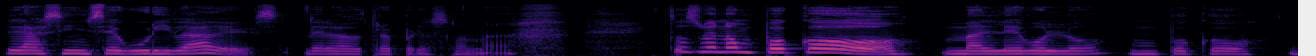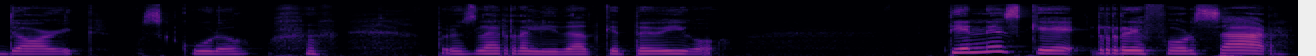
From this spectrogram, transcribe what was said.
las inseguridades de la otra persona. Esto suena un poco malévolo, un poco dark, oscuro, pero es la realidad que te digo. Tienes que reforzar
